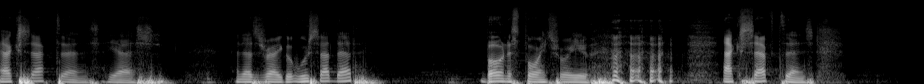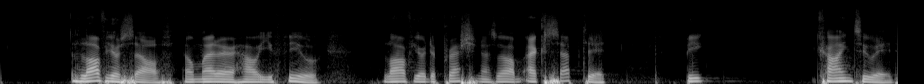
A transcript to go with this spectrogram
Acceptance, yes. And that's very good. Who said that? Bonus points for you. Acceptance. Love yourself, no matter how you feel. Love your depression as well. Accept it. Be kind to it.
